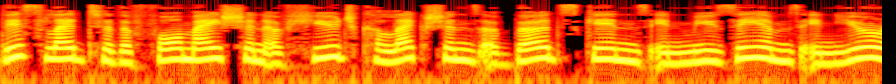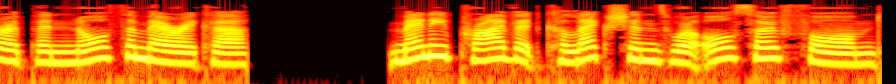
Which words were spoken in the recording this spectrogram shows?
This led to the formation of huge collections of bird skins in museums in Europe and North America. Many private collections were also formed.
